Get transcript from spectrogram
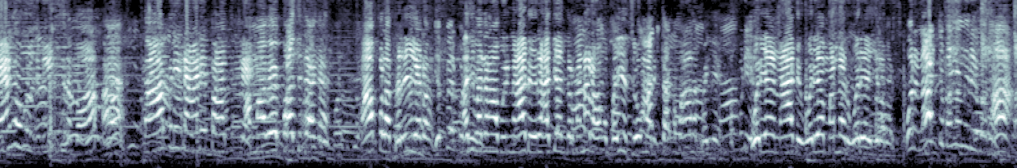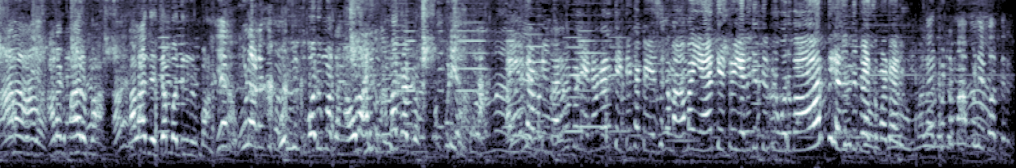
ஏங்க உங்களுக்கு வீசுறமா மாப்பிள்ளை நானே பாத்துட்டேன் அம்மாவே பாத்துட்டாங்க மாப்பிள்ள பெரிய இடம். அதிபதி நாடு ராஜேந்திர மன்னர் அவங்க பையன் சிவமானி தங்கமான பையன். ஒரே நாடு ஒரே மன்னர் ஒரே இளவரசர். ஒரு நாட்டு ஆ, ஆனா அடக்கமா இருப்பான். நல்லா ஜம்பத்துக்கு இருப்பான். ஏன் அவ்வளவு அடக்கமா? ஒரு வீட்டு படுக்க மாட்டாங்க. அவ்வளவு அடக்கமா காட்டுவான் அப்படியா? ஐயோ அப்படி மருமகள் என்ன திட்டுங்க? பேசுங்க. மாமா ஏன் திட்டு எதுக்கு திட்டு ஒரு வார்த்தை எதுக்கு பேச மாட்டாரு? மேற்பட்ட மாப்பிள்ளையை பார்த்திருக்கேன்.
